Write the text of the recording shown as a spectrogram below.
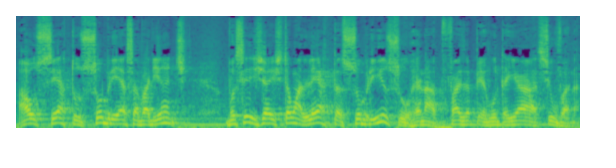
ao certo sobre essa variante? Vocês já estão alertas sobre isso, Renato? Faz a pergunta aí a Silvana.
